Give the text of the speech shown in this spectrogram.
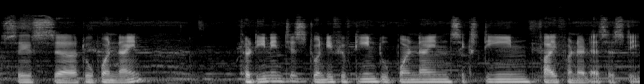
says uh, 2.9 13 inches 2015 2.9 16 500 ssd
